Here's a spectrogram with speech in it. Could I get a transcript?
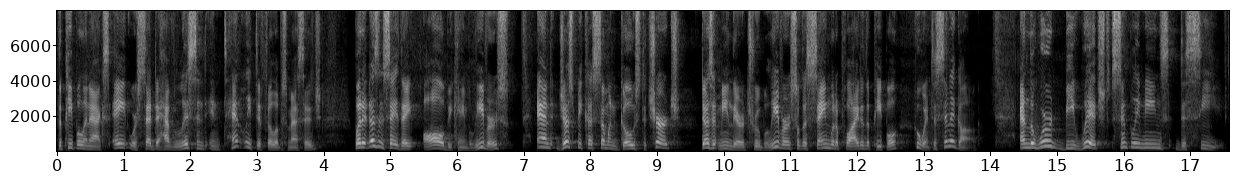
The people in Acts 8 were said to have listened intently to Philip's message, but it doesn't say they all became believers. And just because someone goes to church doesn't mean they're a true believer, so the same would apply to the people who went to synagogue. And the word bewitched simply means deceived.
